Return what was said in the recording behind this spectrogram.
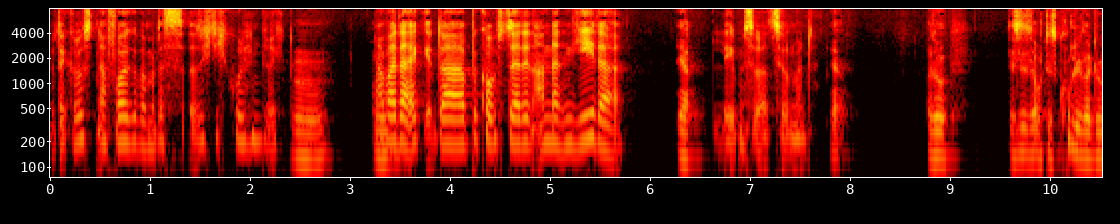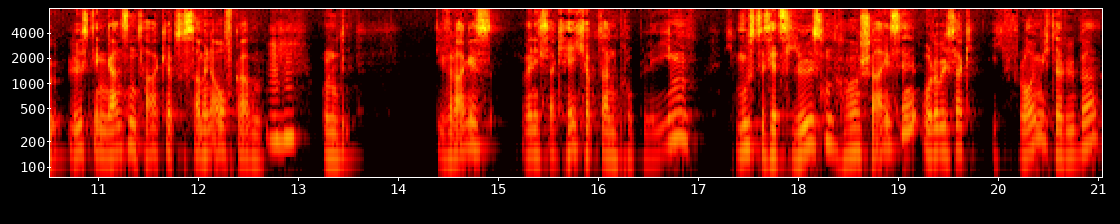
der größten Erfolge, wenn man das richtig cool hinkriegt. Mhm. Und- Aber da, da bekommst du ja den anderen in jeder Ja, Lebenssituation mit. also das ist auch das Coole, weil du löst den ganzen Tag ja zusammen Aufgaben. Mhm. Und die Frage ist, wenn ich sage, hey, ich habe da ein Problem, ich muss das jetzt lösen, oh, scheiße, oder ob ich sage, ich freue mich darüber,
